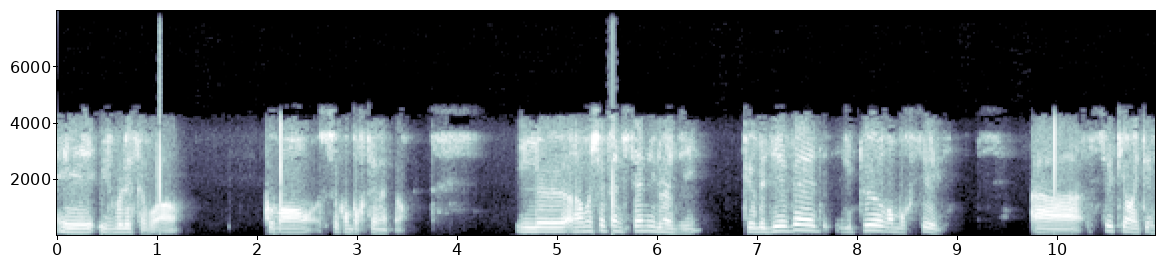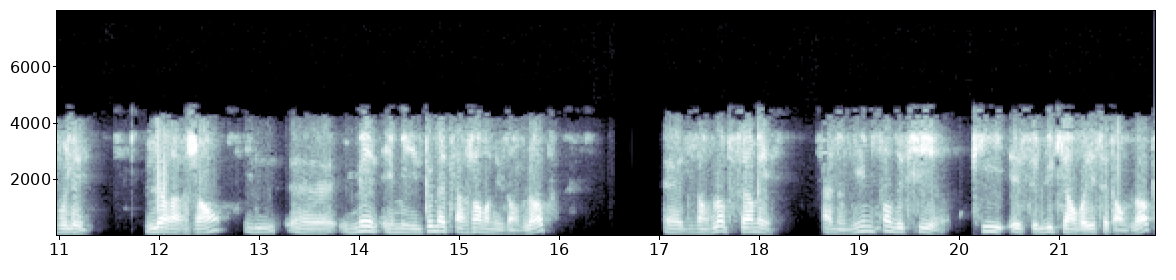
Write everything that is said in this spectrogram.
et il voulait savoir comment se comporter maintenant. Le Ramoshe Feinstein, il lui a dit que Bedieved, il peut rembourser à ceux qui ont été volés leur argent, il, euh, il, met, il peut mettre l'argent dans des enveloppes, euh, des enveloppes fermées, anonymes, sans écrire qui est celui qui a envoyé cette enveloppe,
